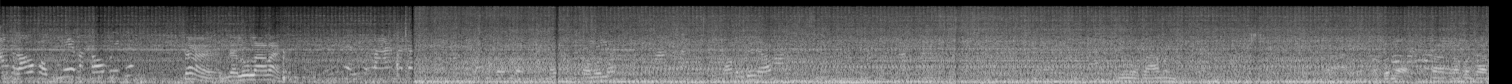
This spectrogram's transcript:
านเราผมนี่มาโควิดเนี่ย ใช่เนี่ยรู้ล้างไหน ในร้านมัน ขอบคุณนะ vào bên kia không đưa vào ra mình à, con lò à, con thân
